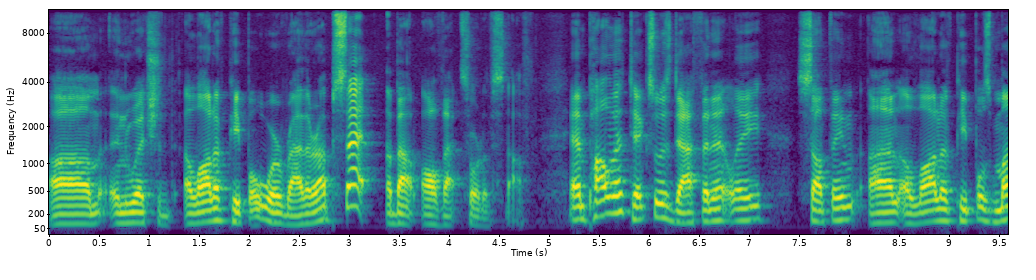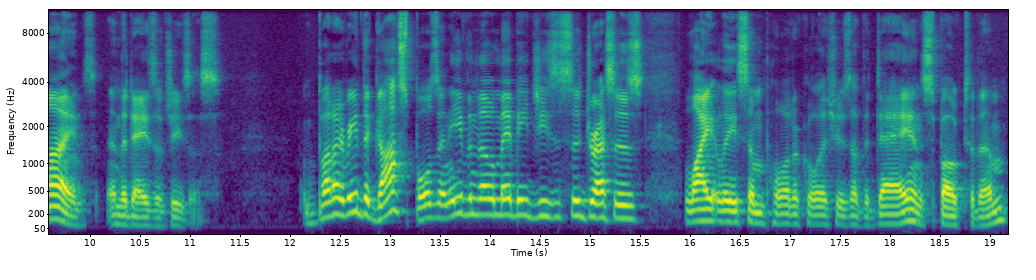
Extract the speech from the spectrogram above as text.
um, in which a lot of people were rather upset about all that sort of stuff. And politics was definitely something on a lot of people's minds in the days of Jesus. But I read the Gospels, and even though maybe Jesus addresses lightly some political issues of the day and spoke to them,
